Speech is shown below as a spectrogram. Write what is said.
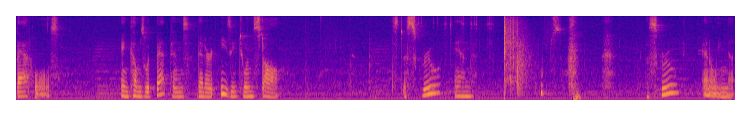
bat holes. And comes with bat pins that are easy to install. Just a screw and, oops, a screw and a wing nut.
